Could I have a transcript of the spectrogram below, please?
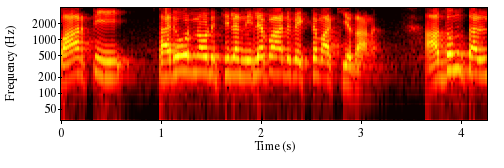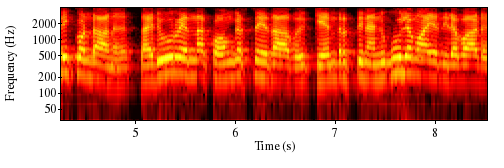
പാർട്ടി തരൂറിനോട് ചില നിലപാട് വ്യക്തമാക്കിയതാണ്. അതും തള്ളിക്കൊണ്ടാണ് തരൂർ എന്ന കോൺഗ്രസ് നേതാവ് കേന്ദ്രത്തിന് അനുകൂലമായ നിലപാട്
